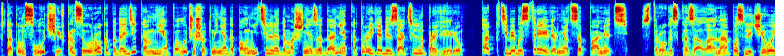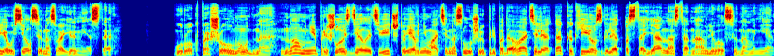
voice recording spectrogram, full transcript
В таком случае в конце урока подойди ко мне, получишь от меня дополнительное домашнее задание, которое я обязательно проверю. Так к тебе быстрее вернется память», — строго сказала она, после чего я уселся на свое место. Урок прошел нудно, но мне пришлось сделать вид, что я внимательно слушаю преподавателя, так как ее взгляд постоянно останавливался на мне.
